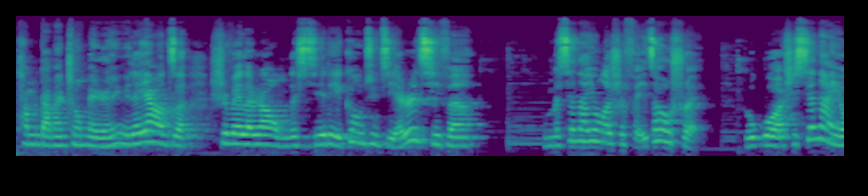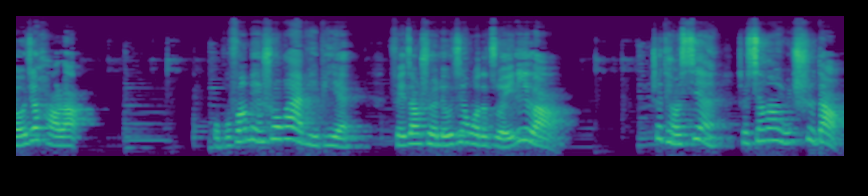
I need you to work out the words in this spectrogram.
他们打扮成美人鱼的样子，是为了让我们的洗礼更具节日气氛。我们现在用的是肥皂水，如果是鲜奶油就好了。我不方便说话，皮皮。肥皂水流进我的嘴里了，这条线就相当于赤道，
